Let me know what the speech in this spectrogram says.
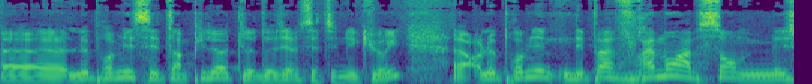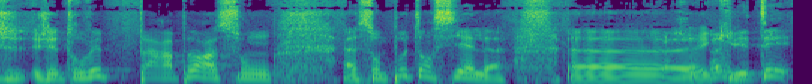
Euh, le premier, c'est un pilote. Le deuxième, c'est une écurie. Alors, le premier n'est pas vraiment absent, mais j'ai trouvé par rapport à son, à son potentiel euh, qu'il était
